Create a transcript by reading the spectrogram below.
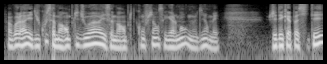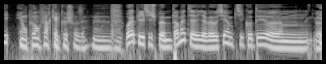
Enfin voilà, et du coup ça m'a rempli de joie et ça m'a rempli de confiance également de me dire, mais j'ai des capacités et on peut en faire quelque chose. Euh, Ouais, puis si je peux me permettre, il y avait aussi un petit côté euh, euh,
